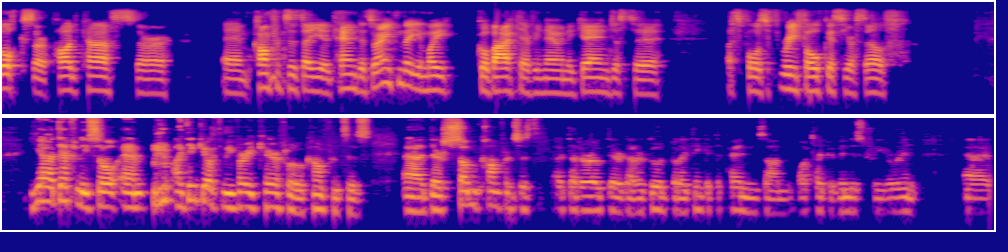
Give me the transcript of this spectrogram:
books or podcasts or um, conferences that you attend. Is there anything that you might go back every now and again just to, I suppose, refocus yourself? Yeah, definitely. So um, I think you have to be very careful with conferences. Uh, there's some conferences that are out there that are good, but I think it depends on what type of industry you're in. Uh,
